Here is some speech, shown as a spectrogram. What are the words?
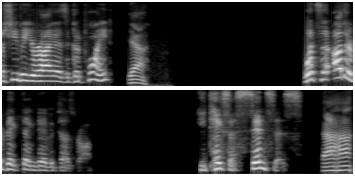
Bathsheba uriah is a good point. Yeah. what's the other big thing david does wrong? He takes a census. Uh huh.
